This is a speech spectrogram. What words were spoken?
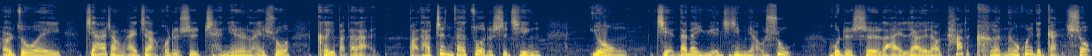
而作为家长来讲，或者是成年人来说，可以把他把他正在做的事情用简单的语言进行描述，或者是来聊一聊他的可能会的感受。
